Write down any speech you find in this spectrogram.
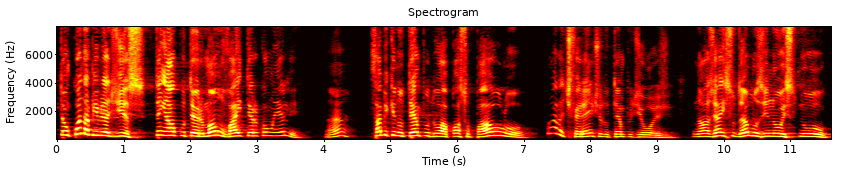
Então, quando a Bíblia diz tem algo com teu irmão, vai ter com ele. Né? Sabe que no tempo do apóstolo Paulo não era diferente do tempo de hoje. Nós já estudamos e no, no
